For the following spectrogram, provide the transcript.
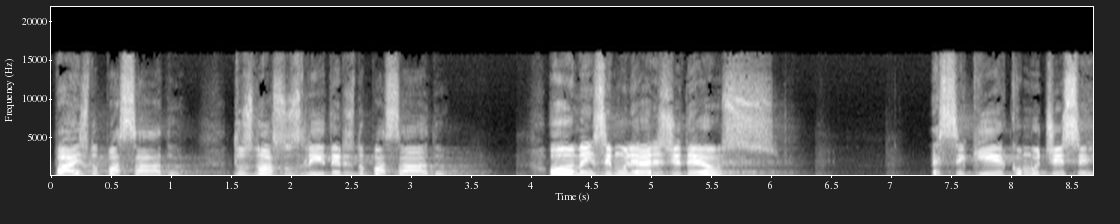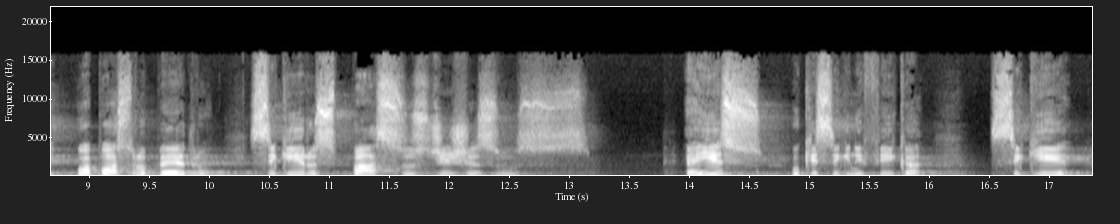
pais do passado, dos nossos líderes do passado. Homens e mulheres de Deus é seguir, como disse o apóstolo Pedro, seguir os passos de Jesus. É isso o que significa seguir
